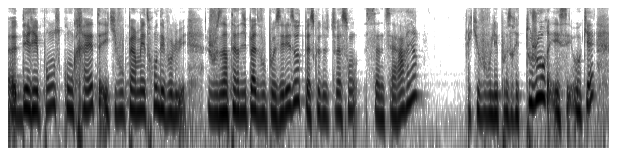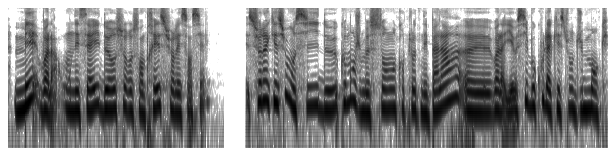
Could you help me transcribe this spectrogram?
euh, des réponses concrètes et qui vous permettront d'évoluer. Je vous interdis pas de vous poser les autres parce que de toute façon ça ne sert à rien et que vous les poserez toujours et c'est OK. Mais voilà, on essaye de se recentrer sur l'essentiel. Sur la question aussi de comment je me sens quand l'autre n'est pas là, euh, voilà, il y a aussi beaucoup la question du manque.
